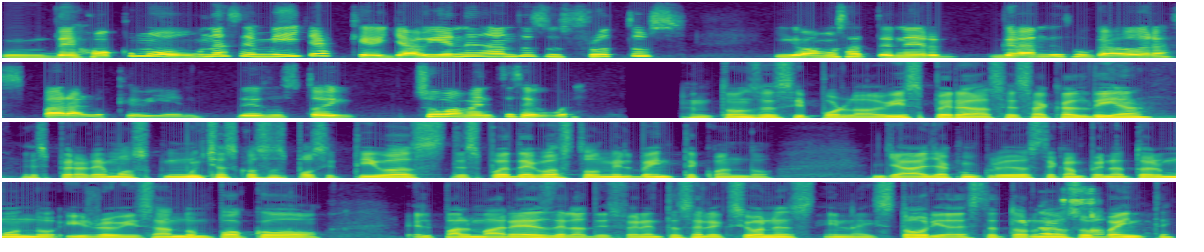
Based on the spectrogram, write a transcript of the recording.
mm, dejó como una semilla que ya viene dando sus frutos y vamos a tener grandes jugadoras para lo que viene. De eso estoy sumamente segura. Entonces, si por la víspera se saca el día, esperaremos muchas cosas positivas después de agosto 2020 cuando ya haya concluido este campeonato del mundo y revisando un poco el palmarés de las diferentes selecciones en la historia de este torneo sub-20,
